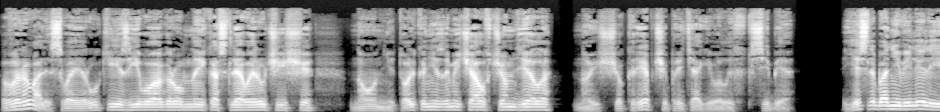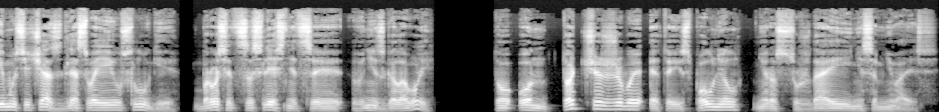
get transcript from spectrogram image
вырывали свои руки из его огромной костлявой ручищи, но он не только не замечал, в чем дело, но еще крепче притягивал их к себе. Если бы они велели ему сейчас для своей услуги броситься с лестницы вниз головой, то он тотчас же бы это исполнил, не рассуждая и не сомневаясь.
